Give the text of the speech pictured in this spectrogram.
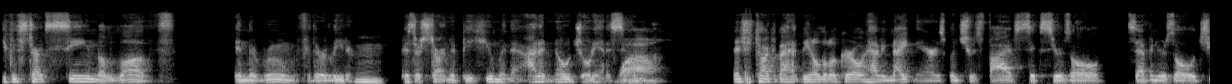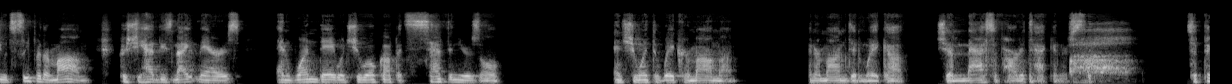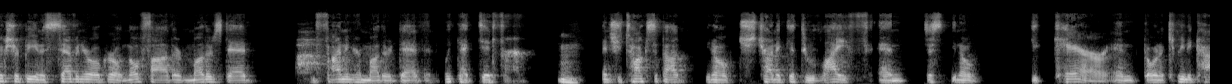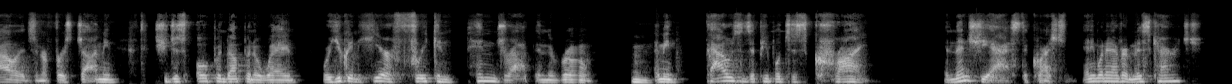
You can start seeing the love in the room for their leader Hmm. because they're starting to be human. now. I didn't know Jody had a single mom. Then she talked about being a little girl and having nightmares when she was five, six years old, seven years old. She would sleep with her mom because she had these nightmares. And one day when she woke up at seven years old and she went to wake her mom up and her mom didn't wake up, she had a massive heart attack in her sleep. Oh. So picture being a seven year old girl, no father, mother's dead, and finding her mother dead and what that did for her. Mm. And she talks about, you know, just trying to get through life and just, you know, care and going to community college and her first job. I mean, she just opened up in a way where you can hear a freaking pin drop in the room. Mm. I mean, thousands of people just crying. And then she asked the question Anyone ever miscarriage?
